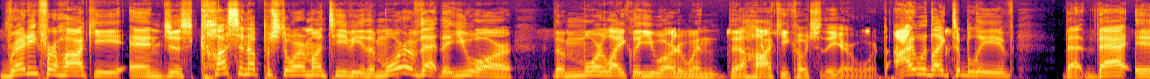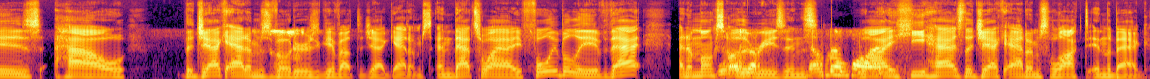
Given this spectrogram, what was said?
ready for hockey and just cussing up a storm on TV, the more of that that you are, the more likely you are to win the hockey coach of the year award. I would like to believe that that is how the Jack Adams voters give out the Jack Adams. And that's why I fully believe that and amongst Well, other reasons why he has the Jack Adams locked in the bag.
